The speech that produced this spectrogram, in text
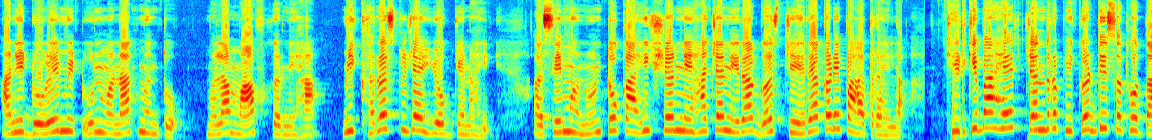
आणि डोळे मिटून मनात म्हणतो मला माफ कर नेहा. मी खरंच तुझ्या योग्य नाही. असे म्हणून तो काही क्षण नेहाच्या निरागस चेहऱ्याकडे पाहत राहिला. खिडकीबाहेर चंद्र फिकट दिसत होता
